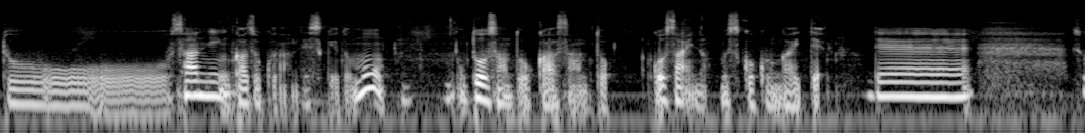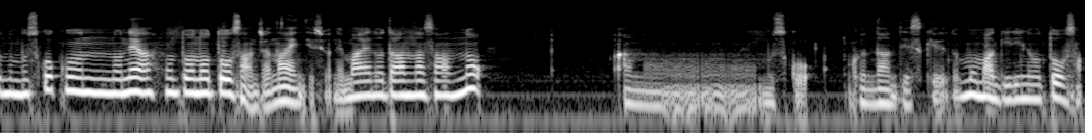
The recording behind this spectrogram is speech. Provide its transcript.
と3人家族なんですけどもお父さんとお母さんと5歳の息子くんがいて。でその息子くんのね本当のお父さんじゃないんですよね。前の旦那さんのあのー、息子くんなんですけれどもまあ義理のお父さん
